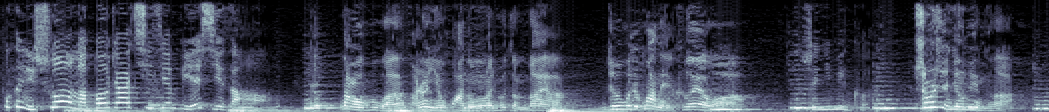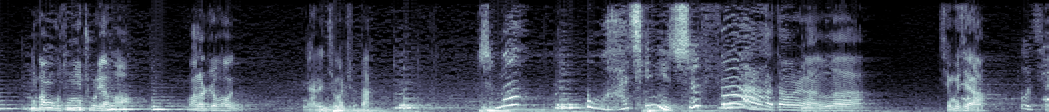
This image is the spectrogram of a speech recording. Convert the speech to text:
不跟你说了吗？包扎期间别洗澡。那我不管，反正已经化脓了，你说怎么办呀？你这我得挂哪科呀？我神经病科。什么神经病科？你帮我重新处理好，完了之后，你还得请我吃饭。什么？我还请你吃饭？那当然了，请不请？不请。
